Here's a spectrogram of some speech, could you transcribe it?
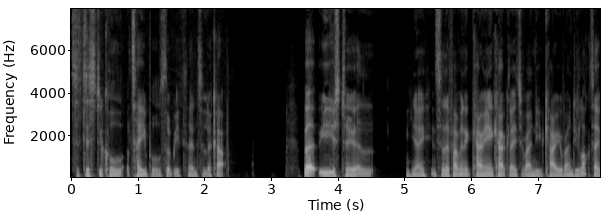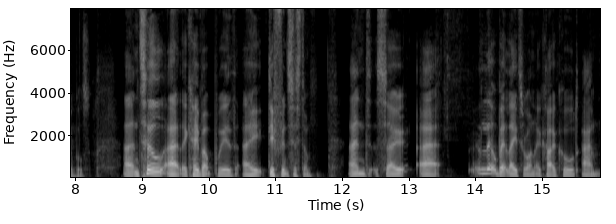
statistical tables that we tend to look up. But you used to, uh, you know, instead of having to carrying a calculator around, you carry around your log tables uh, until uh, they came up with a different system. And so uh, a little bit later on, a guy called um,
